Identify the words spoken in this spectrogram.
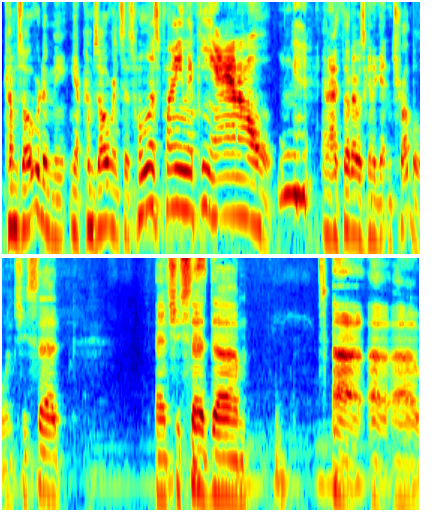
comes over to me, you know, comes over and says, "Who is playing the piano?" and I thought I was going to get in trouble, and she said, and she said, um, uh, uh, uh,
